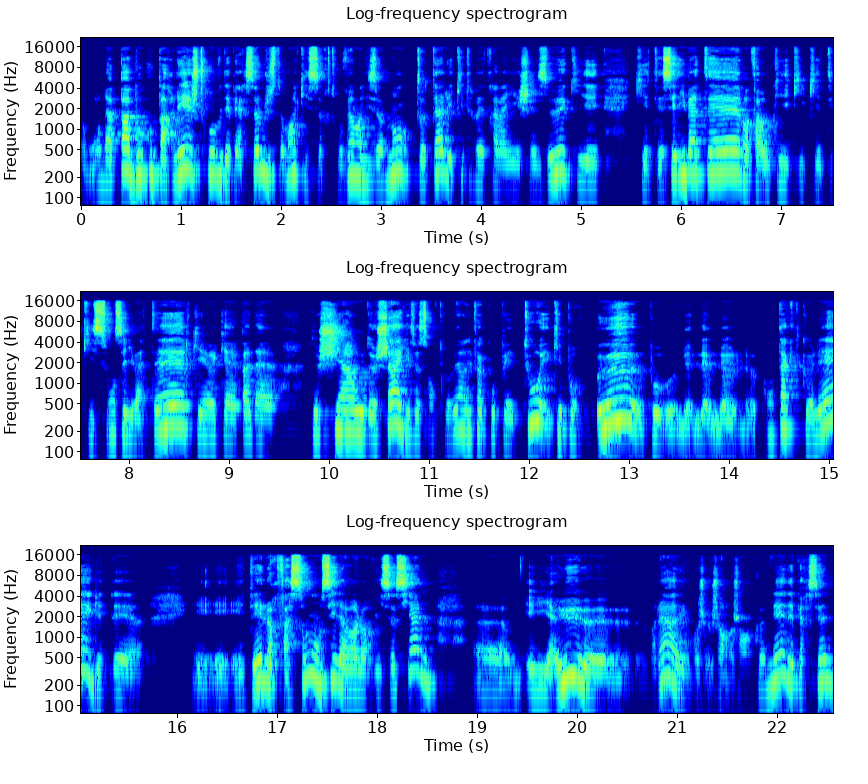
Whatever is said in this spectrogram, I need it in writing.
On n'a pas beaucoup parlé, je trouve, des personnes justement qui se retrouvaient en isolement total et qui devaient travailler chez eux, qui, qui étaient célibataires, enfin, ou qui, qui, sont célibataires, qui n'avaient pas de, de chien ou de chat, et qui se sont retrouvés en une coupés de tout, et qui pour eux, pour le, contact collègue était, était leur façon aussi d'avoir leur vie sociale. Euh, et il y a eu voilà, j'en connais des personnes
